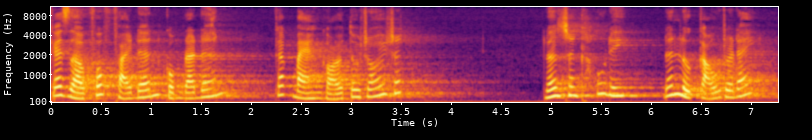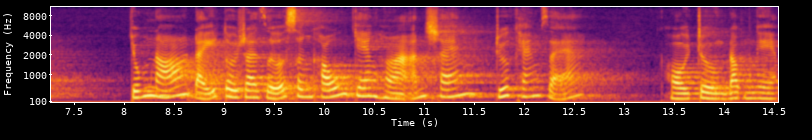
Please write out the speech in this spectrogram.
cái giờ phút phải đến cũng đã đến, các bạn gọi tôi rối rít. Lên sân khấu đi, đến lượt cậu rồi đấy. Chúng nó đẩy tôi ra giữa sân khấu trang hòa ánh sáng trước khán giả. Hội trường đông nghẹt,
